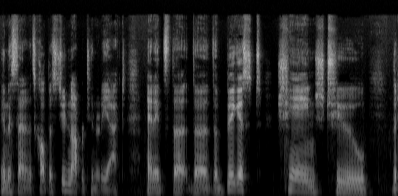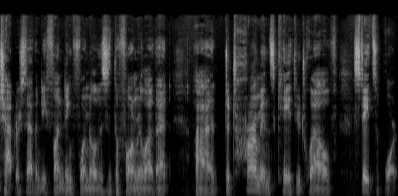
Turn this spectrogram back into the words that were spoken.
in the Senate, it's called the Student Opportunity Act. And it's the the the biggest change to the Chapter 70 funding formula. This is the formula that uh, determines K through 12 state support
